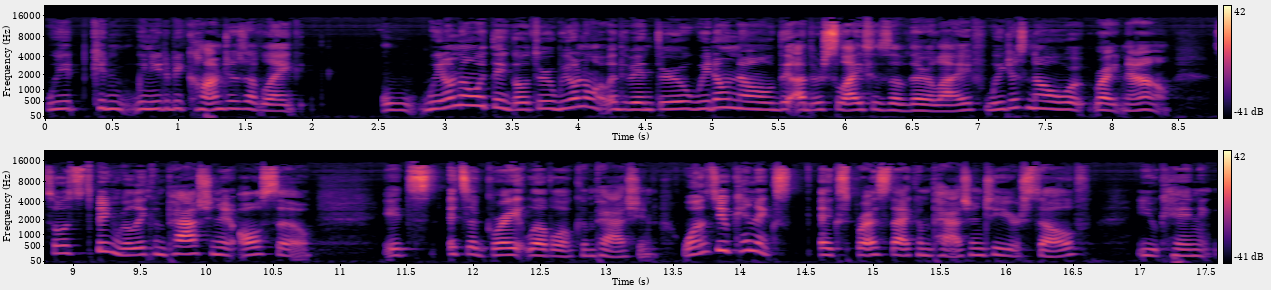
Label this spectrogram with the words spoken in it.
we can we need to be conscious of like we don't know what they go through. We don't know what they've been through. We don't know the other slices of their life. We just know right now. So it's being really compassionate also. It's it's a great level of compassion. Once you can ex- express that compassion to yourself you can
